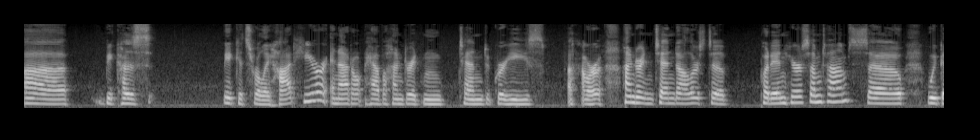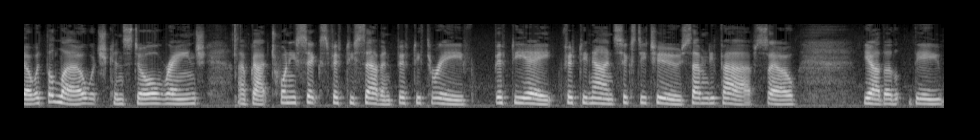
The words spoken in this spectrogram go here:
uh, because it gets really hot here and I don't have 110 degrees or $110 to put in here sometimes. So we go with the low, which can still range. I've got 26, 57, 53, 58, 59, 62, 75. So yeah, the, the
